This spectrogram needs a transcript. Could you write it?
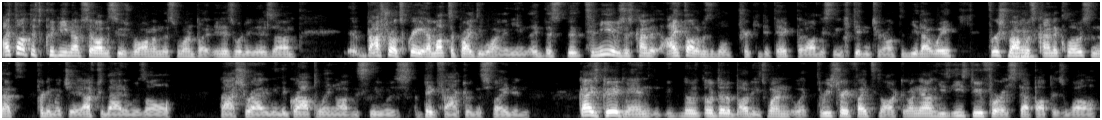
I thought this could be an upset. Obviously, he was wrong on this one, but it is what it is. Um, Basharat's great. I'm not surprised he won. I mean, like this, to me, it was just kind of. I thought it was a little tricky to pick, but obviously, it didn't turn out to be that way. 1st round Mhm. was kind of close, and that's pretty much it. After that, it was all Basharat. I mean, the grappling obviously was a big factor in this fight, and guy's good, man. No, no doubt about it. He's won what three straight fights in the octagon now. He's he's due for a step up as well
